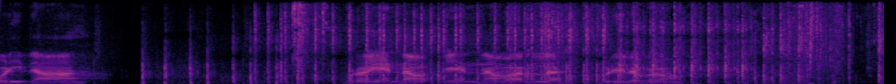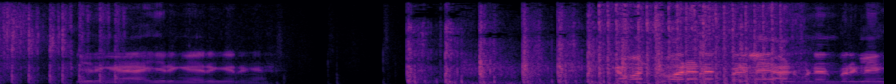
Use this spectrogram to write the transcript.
ஓடிட்டான். ப்ரோ என்ன என்ன வரல? புரியல ப்ரோ இருங்க இருங்க இருங்க இருங்க. கமெண்ட்ஸ் வர நண்பர்களே? அன்பு நண்பர்களே.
